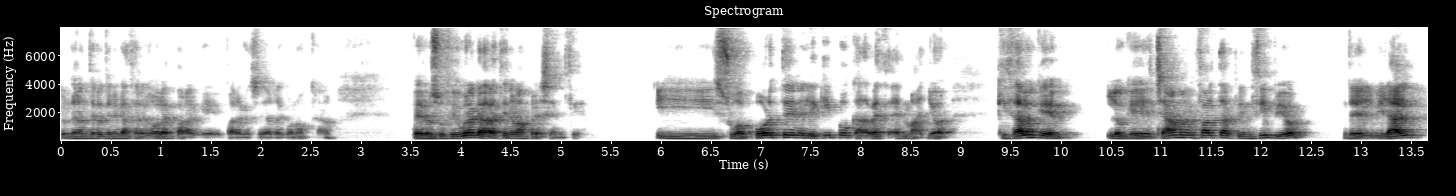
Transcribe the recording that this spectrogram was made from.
un delantero tiene que hacer goles para que, para que se reconozca, ¿no? Pero su figura cada vez tiene más presencia. Y su aporte en el equipo cada vez es mayor. Quizá lo que, lo que echábamos en falta al principio del Bilal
